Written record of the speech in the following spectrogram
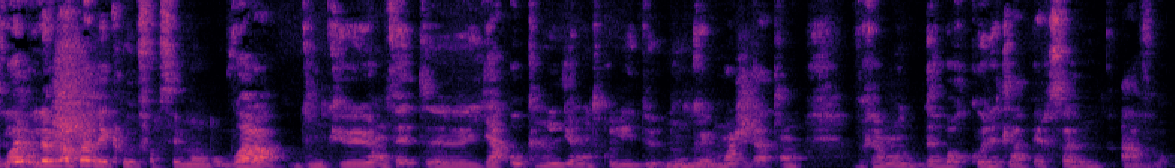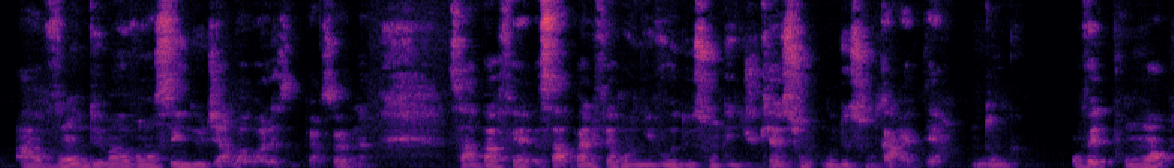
Voilà. L'un va pas avec l'autre, forcément. Donc. Voilà, donc euh, en fait, il n'y a aucun lien entre les deux. Donc Mhm. euh, moi, j'attends vraiment d'abord connaître la personne avant, avant de m'avancer, de dire, bah voilà, cette personne, ça va pas faire, ça va pas le faire au niveau de son éducation ou de son caractère. Donc en fait, pour moi,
